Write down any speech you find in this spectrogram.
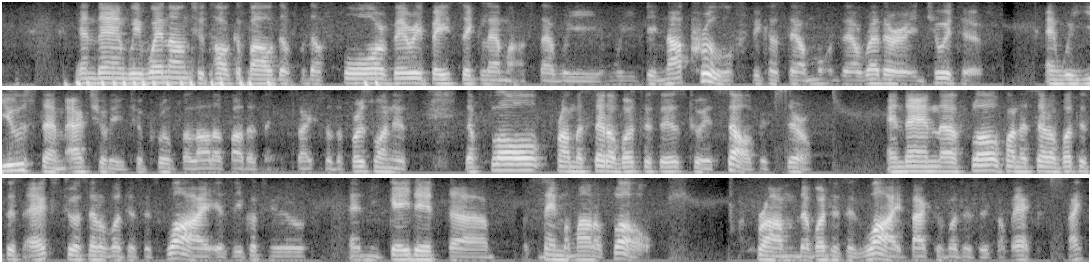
And then we went on to talk about the, the four very basic lemmas that we, we did not prove because they are more, they are rather intuitive and we use them actually to prove a lot of other things, right? So the first one is the flow from a set of vertices to itself is zero. And then uh, flow from a set of vertices x to a set of vertices y is equal to a negated uh, same amount of flow from the vertices y back to vertices of x, right?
